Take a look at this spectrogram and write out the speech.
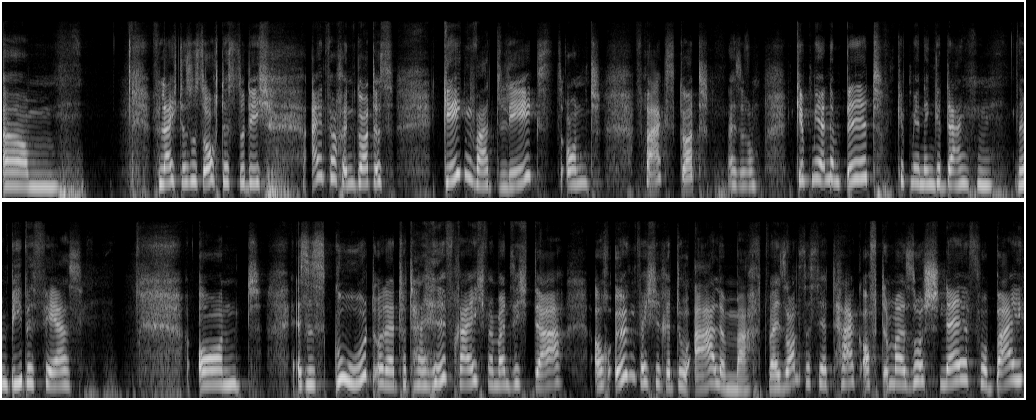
ähm, vielleicht ist es auch, dass du dich einfach in Gottes Gegenwart legst und fragst Gott, also gib mir ein Bild, gib mir einen Gedanken, einen Bibelvers. Und es ist gut oder total hilfreich, wenn man sich da auch irgendwelche Rituale macht, weil sonst ist der Tag oft immer so schnell vorbei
